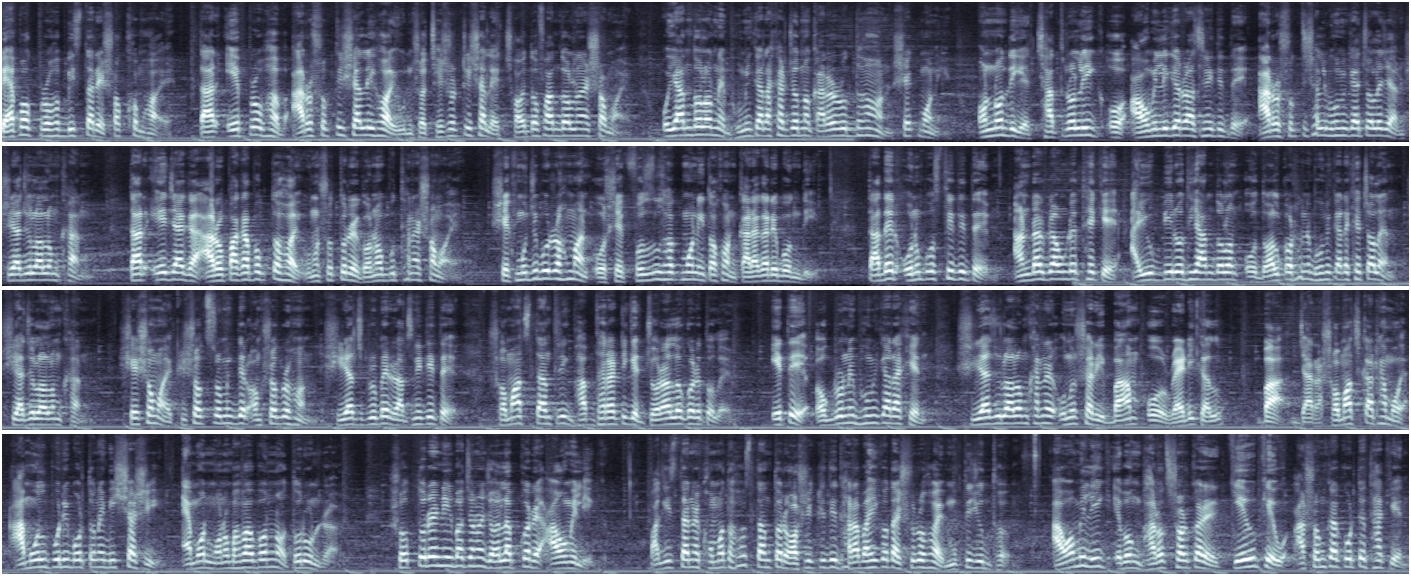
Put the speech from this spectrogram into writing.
ব্যাপক প্রভাব বিস্তারে সক্ষম হয়। তার এ প্রভাব আরও শক্তিশালী হয় উনিশশো ছেষট্টি সালে ছয় দফা আন্দোলনের সময়। ওই আন্দোলনে ভূমিকা রাখার জন্য কারারুদ্ধ হন শেখ মনি। অন্যদিকে ছাত্রলীগ ও আওয়ামী লীগের রাজনীতিতে আরও শক্তিশালী ভূমিকায় চলে যান সিরাজুল আলম খান। তার এ জায়গা আরও পাকাপোক্ত হয় উনসত্তরের গণঅভ্যুত্থানের সময়। শেখ মুজিবুর রহমান ও শেখ ফজলুল হক মনি তখন কারাগারে বন্দী। তাদের অনুপস্থিতিতে আন্ডারগ্রাউন্ডে থেকে আইয়ুব বিরোধী আন্দোলন ও দল গঠনে ভূমিকা রেখে চলেন সিরাজুল আলম খান। সে সময় কৃষক শ্রমিকদের অংশগ্রহণ সিরাজ গ্রুপের রাজনীতিতে সমাজতান্ত্রিক ভাবধারাটিকে জোরালো করে তোলে। এতে অগ্রণী ভূমিকা রাখেন সিরাজুল আলম খানের অনুসারী বাম ও র্যাডিক্যাল বা যারা সমাজ কাঠামোয় আমূল পরিবর্তনে বিশ্বাসী, এমন মনোভাবাপন্ন তরুণরা। সত্তরের নির্বাচনে জয়লাভ করে আওয়ামী লীগ। পাকিস্তানের ক্ষমতা হস্তান্তর অস্বীকৃতি ধারাবাহিকতায় শুরু হয় মুক্তিযুদ্ধ। আওয়ামী লীগ এবং ভারত সরকারের কেউ কেউ আশঙ্কা করতে থাকেন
